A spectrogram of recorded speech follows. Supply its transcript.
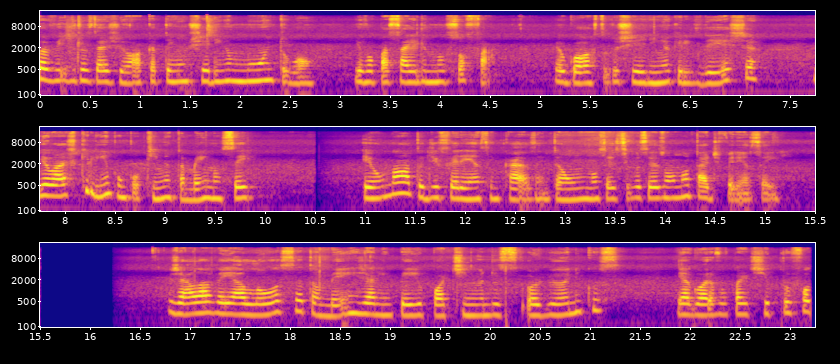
limpa-vidros da Gioca tem um cheirinho muito bom. E eu vou passar ele no sofá. Eu gosto do cheirinho que ele deixa. E eu acho que limpa um pouquinho também, não sei. Eu noto diferença em casa, então não sei se vocês vão notar a diferença aí. Já lavei a louça também, já limpei o potinho dos orgânicos. E agora vou partir pro fogão.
